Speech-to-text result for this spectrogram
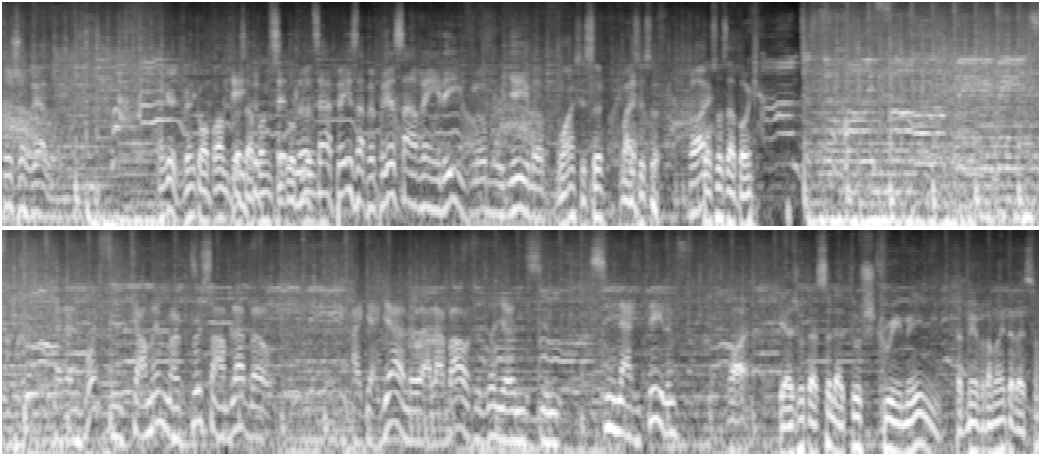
toujours elle. Ok, je viens de comprendre pourquoi ça tout pogne ce petite, là, tu groupe-là. sais, elle pèse à peu près 120 livres, là, mouillés, là. Ouais, c'est ça. Ouais, c'est ça. Ouais. Pour ça, ça pogne. Elle a une voix qui est quand même un peu semblable à, à Gaga, là, à la base. Je veux dire, il y a une, sim- similarité, là. Ouais. Et ajoute à ça la touche screaming. Ça devient vraiment intéressant.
